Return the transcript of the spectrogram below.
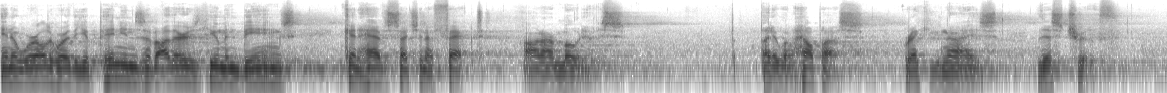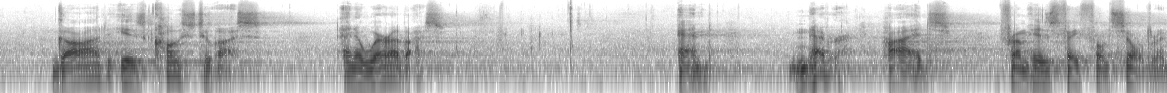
in a world where the opinions of other human beings can have such an effect on our motives. But it will help us recognize this truth God is close to us and aware of us and never hides from his faithful children.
